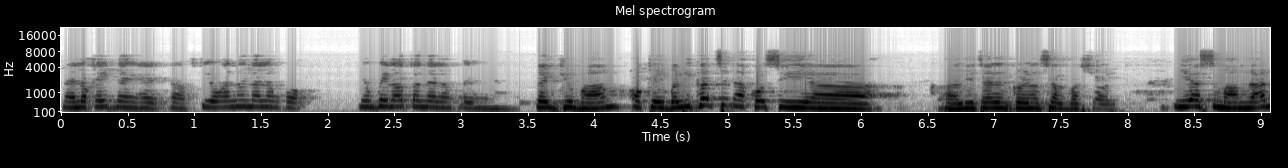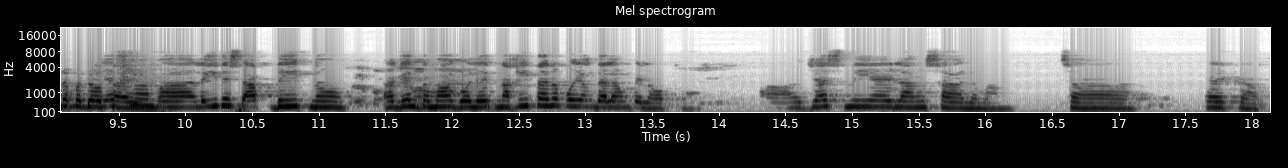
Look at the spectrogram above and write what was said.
na-locate na yung aircraft. Yung ano na lang po, yung piloto na lang po yung hinahanap. Thank you, ma'am. Okay, balikan sa ako si ah, ah, Lieutenant Colonel Salvacion. Yes, ma'am. Naana ba daw Yes, tayo? ma'am. Ah, latest update, no? Again, tumawag ulit. Nakita na po yung dalang piloto. Ah, just near lang sa, ano, ma'am, sa aircraft.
